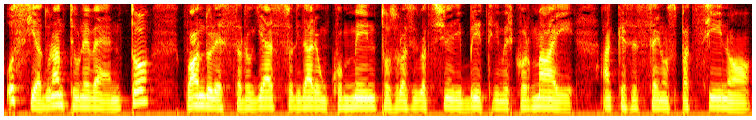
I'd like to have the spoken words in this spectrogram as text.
ossia durante un evento, quando le è stato chiesto di dare un commento sulla situazione di Britney, perché ormai, anche se sei uno spazzino,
